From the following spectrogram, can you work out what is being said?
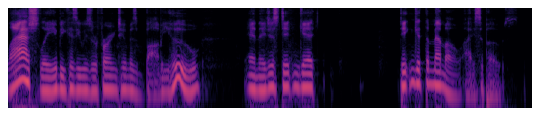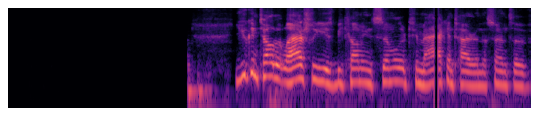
Lashley because he was referring to him as Bobby Who and they just didn't get didn't get the memo, I suppose. You can tell that Lashley is becoming similar to McIntyre in the sense of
